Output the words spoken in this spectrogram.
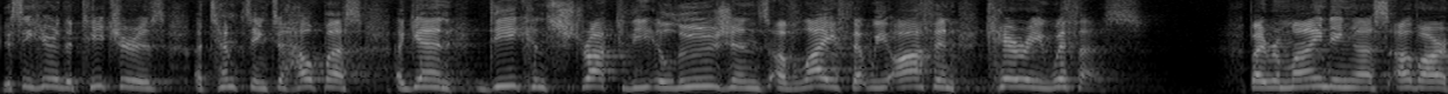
You see, here the teacher is attempting to help us, again, deconstruct the illusions of life that we often carry with us by reminding us of our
